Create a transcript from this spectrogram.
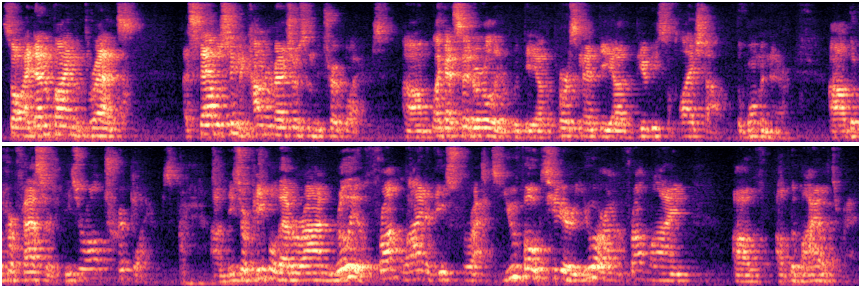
So identifying the threats, establishing the countermeasures and the tripwires. Um, like I said earlier, with the, uh, the person at the uh, beauty supply shop, the woman there, uh, the professor, these are all tripwires. Um, these are people that are on really the front line of these threats. You folks here, you are on the front line of, of the bio threat.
